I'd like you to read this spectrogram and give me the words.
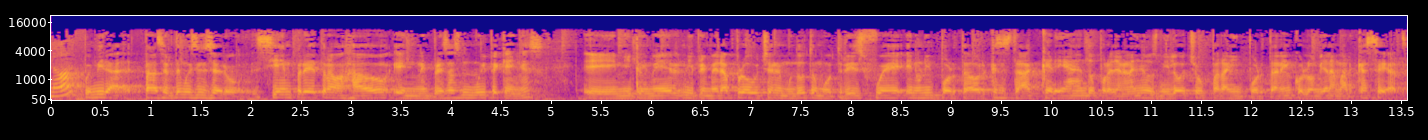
¿no? Pues mira, para serte muy sincero, siempre he trabajado en empresas muy pequeñas. Eh, mi, primer, mi primer approach en el mundo automotriz fue en un importador que se estaba creando por allá en el año 2008 para importar en Colombia la marca SEAT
